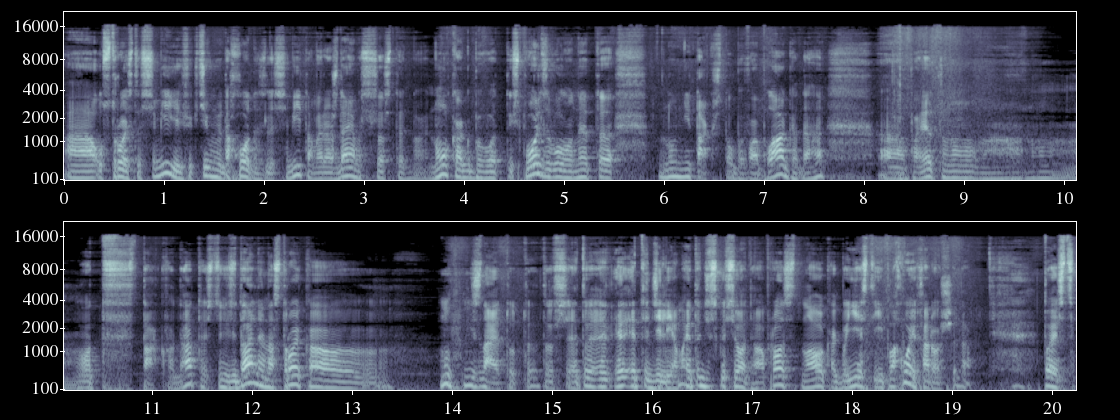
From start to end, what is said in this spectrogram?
э, устройство семьи эффективную доходность для семьи, там, и рождаемость, и все остальное. Но, как бы, вот, использовал он это, ну, не так, чтобы во благо, да, а, поэтому ну, вот так вот, да, то есть индивидуальная настройка, ну, не знаю, тут это, все, это, это, это дилемма, это дискуссионный вопрос, но как бы есть и плохой, и хороший, да. То есть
